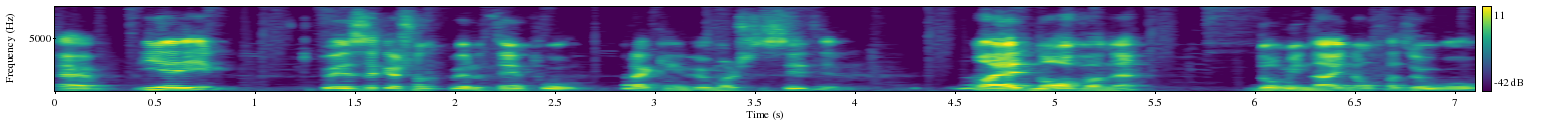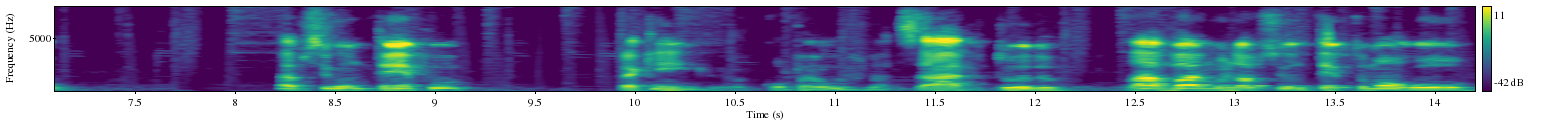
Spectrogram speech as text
É, e aí, tipo, essa questão do primeiro tempo, para quem vê o Manchester City, não é nova, né? Dominar e não fazer o gol. Tá, pro segundo tempo, para quem acompanha o WhatsApp, tudo, lá vamos no segundo tempo tomar um gol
